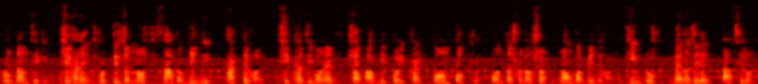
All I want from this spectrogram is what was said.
প্রোগ্রাম থেকে। সেখানে ভর্তির জন্য স্নাতক ডিগ্রি থাকতে হয়। শিক্ষা জীবনের সব পাবলিক পরীক্ষায় কমপক্ষে পঞ্চাশ শতাংশ নম্বর পেতে হয়। কিন্তু বেনজিরে তা ছিল না।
